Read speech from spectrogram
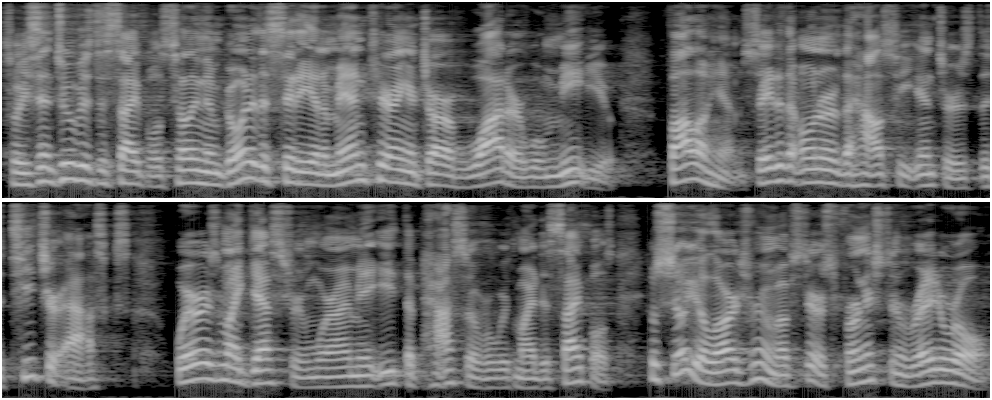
So he sent two of his disciples, telling them, Go into the city, and a man carrying a jar of water will meet you. Follow him. Say to the owner of the house he enters, The teacher asks, Where is my guest room where I may eat the Passover with my disciples? He'll show you a large room upstairs, furnished and ready to roll.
